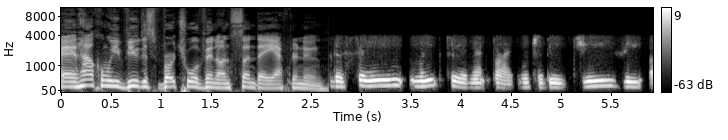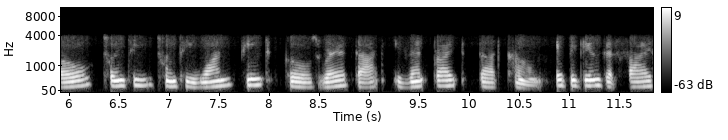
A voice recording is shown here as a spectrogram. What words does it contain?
And how can we view this virtual event on Sunday afternoon? The same link to Eventbrite, which will be GZO 2021 Pink Goes Red dot Eventbrite.com. It begins at 5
